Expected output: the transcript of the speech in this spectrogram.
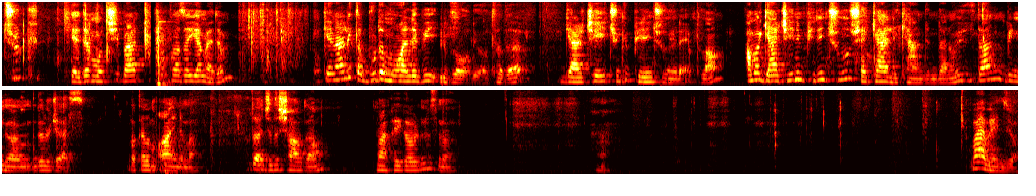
Türkiye'de mochi ben çok fazla yemedim. Genellikle burada muhallebi gibi oluyor tadı. Gerçeği çünkü pirinç unuyla yapılan. Ama gerçeğinin pirinç unu şekerli kendinden. O yüzden bilmiyorum göreceğiz. Bakalım aynı mı? Bu da acılı şalgam. Markayı gördünüz mü? Ha. Baya benziyor.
